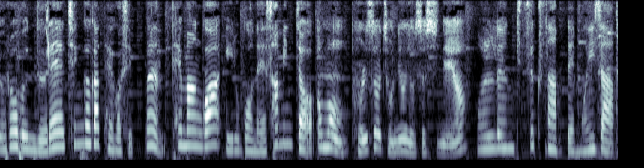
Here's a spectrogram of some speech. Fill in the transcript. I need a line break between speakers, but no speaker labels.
여러분들의 친구가 되고 싶은 태만과 일본의 3인조.
어머, 벌써 저녁 6시네요?
얼른 기숙사 앞에 모이자.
